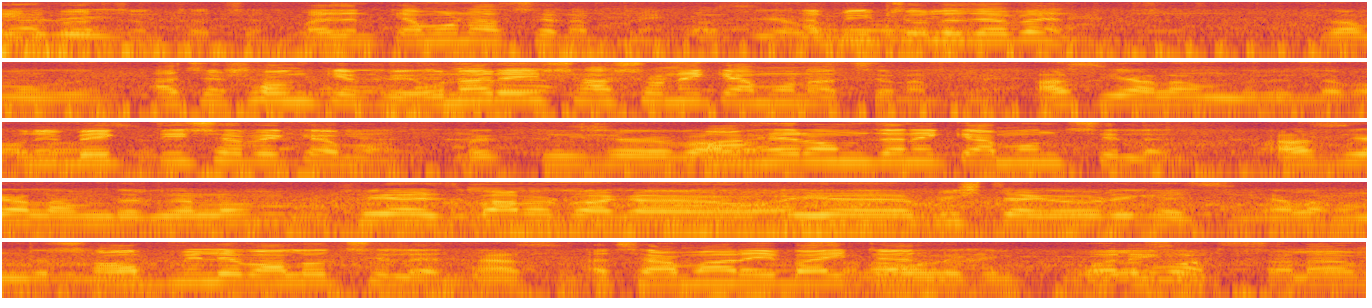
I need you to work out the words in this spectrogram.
নির্বাচন চাচ্ছেন ভাইজান কেমন আছেন আপনি? আপনি চলে যাবেন? আচ্ছা সংক্ষেপে ওনার এই শাসনে কেমন আছেন আপনি? আছি আলহামদুলিল্লাহ উনি ব্যক্তি হিসাবে কেমন? ব্যক্তি হিসেবে মাহে রমজানে কেমন ছিলেন? আছি আলহামদুলিল্লাহ পেঁয়াজ বারো টাকা ইয়ে বিশ টাকা করে গেছি আলহামদুলিল্লাহ। সব মিলে ভালো ছিলেন? আছি। আচ্ছা আমার এই ভাইটা আসসালামু আলাইকুম। ওয়ালাইকুম আসসালাম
